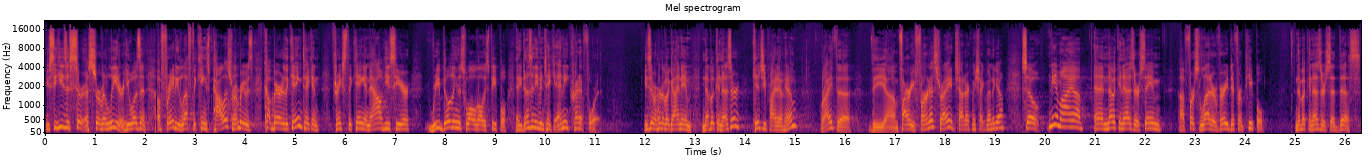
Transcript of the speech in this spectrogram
You see, he's a, ser- a, servant leader. He wasn't afraid. He left the king's palace. Remember, he was cupbearer to the king, taking drinks to the king, and now he's here rebuilding this wall with all these people, and he doesn't even take any credit for it. He's ever heard of a guy named Nebuchadnezzar? Kids, you probably know him, right? The, the um, fiery furnace, right? Shadrach, Meshach, Abednego. So Nehemiah and Nebuchadnezzar, same uh, first letter, very different people. Nebuchadnezzar said this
